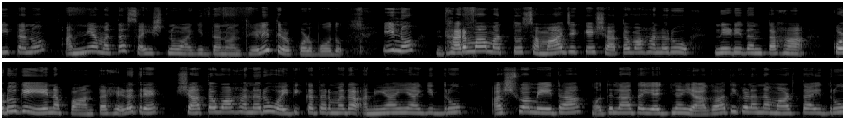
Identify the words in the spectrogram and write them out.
ಈತನು ಅನ್ಯ ಮತ ಸಹಿಷ್ಣುವಾಗಿದ್ದನು ಅಂತ ಹೇಳಿ ತಿಳ್ಕೊಳ್ಬೋದು. ಇನ್ನು ಧರ್ಮ ಮತ್ತು ಸಮಾಜಕ್ಕೆ ಶತವಾಹನರು ನೀಡಿದಂತಹ ಕೊಡುಗೆ ಏನಪ್ಪ ಅಂತ ಹೇಳಿದ್ರೆ, ಶಾತವಾಹನರು ವೈದಿಕ ಧರ್ಮದ ಅನುಯಾಯಿಯಾಗಿದ್ದರು ಅಶ್ವಮೇಧ ಮೊದಲಾದ ಯಜ್ಞ ಯಾಗಾದಿಗಳನ್ನು ಮಾಡ್ತಾ ಇದ್ರು.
